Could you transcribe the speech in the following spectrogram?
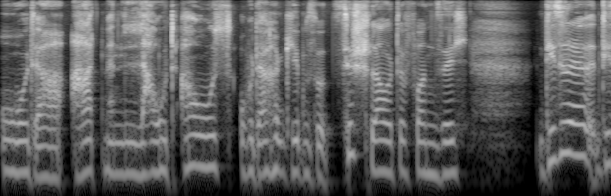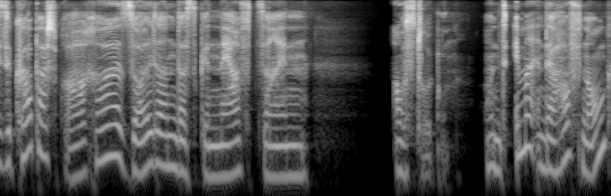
oder atmen laut aus oder geben so Zischlaute von sich. Diese, diese Körpersprache soll dann das Genervtsein ausdrücken. Und immer in der Hoffnung,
